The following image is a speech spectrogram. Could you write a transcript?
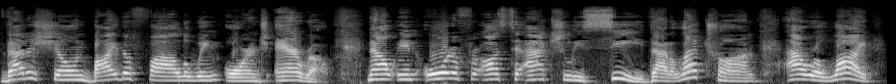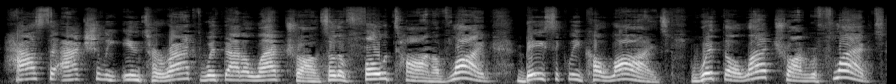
that is shown by the following orange arrow. Now, in order for us to actually see that electron, our light has to actually interact with that electron. So the photon of light basically collides with the electron, reflects,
